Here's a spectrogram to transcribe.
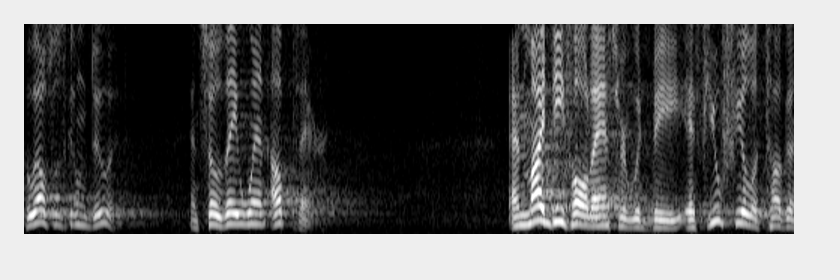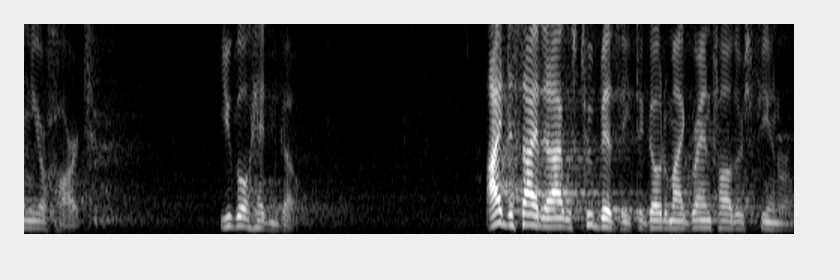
Who else is going to do it? And so they went up there. And my default answer would be if you feel a tug on your heart, you go ahead and go. I decided I was too busy to go to my grandfather's funeral.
